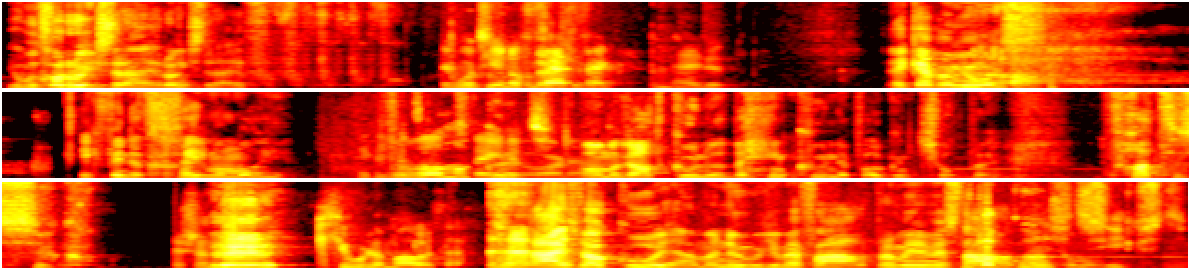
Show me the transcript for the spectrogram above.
Je moet gewoon rondjes draaien, rondjes draaien. Ik word hier nog heb vet vet. Nee, dit... Ik heb hem, jongens. Ik vind het helemaal mooi. Ik Ik vind het allemaal kut. worden. Oh my god, Koen, wat ben je? Koen heeft ook een chopper. Wat een sukkel. Dus een coole motor. Hij is wel cool, ja, maar nu moet je hem even halen. Probeer hem eens te Wat halen. dan. is Kom het op. ziekst.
